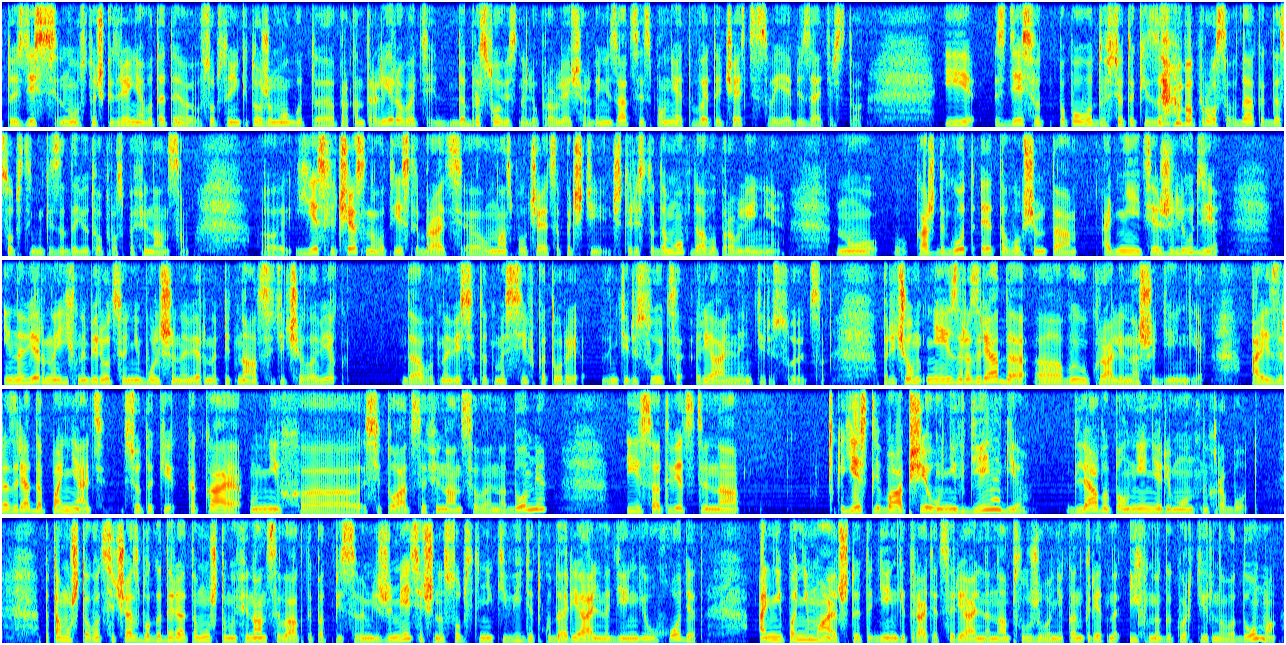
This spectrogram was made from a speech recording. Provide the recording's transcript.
То есть здесь, ну, с точки зрения вот этой, собственники тоже могут э, проконтролировать, добросовестно ли управляющая организация исполняет в этой части свои обязательства. И здесь вот по поводу все-таки вопросов, да, когда собственники задают вопрос по финансам. Э, если честно, вот если брать, э, у нас получается почти 400 домов да, в управлении, но каждый год это, в общем-то, одни и те же люди, и, наверное, их наберется не больше, наверное, 15 человек, да, вот на весь этот массив, который интересуется, реально интересуется. Причем не из разряда э, вы украли наши деньги, а из разряда понять все-таки, какая у них э, ситуация финансовая на доме, и, соответственно, есть ли вообще у них деньги для выполнения ремонтных работ. Потому что вот сейчас, благодаря тому, что мы финансовые акты подписываем ежемесячно, собственники видят, куда реально деньги уходят, они понимают, что это деньги тратятся реально на обслуживание конкретно их многоквартирного дома,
